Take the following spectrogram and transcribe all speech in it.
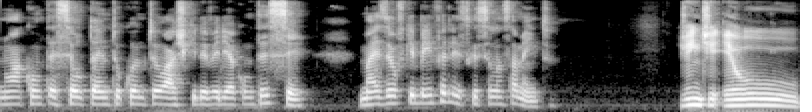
não aconteceu tanto quanto eu acho que deveria acontecer. Mas eu fiquei bem feliz com esse lançamento. Gente, eu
